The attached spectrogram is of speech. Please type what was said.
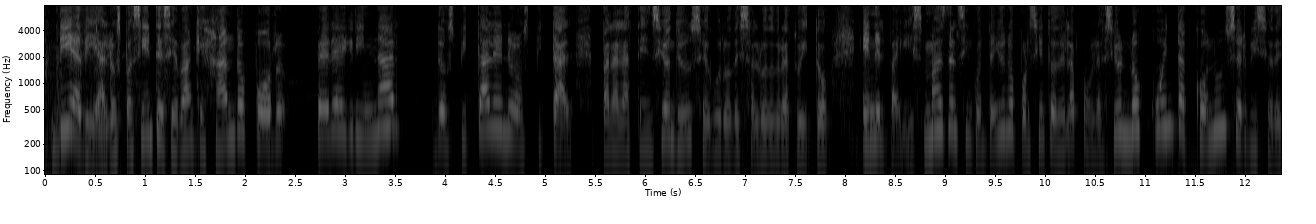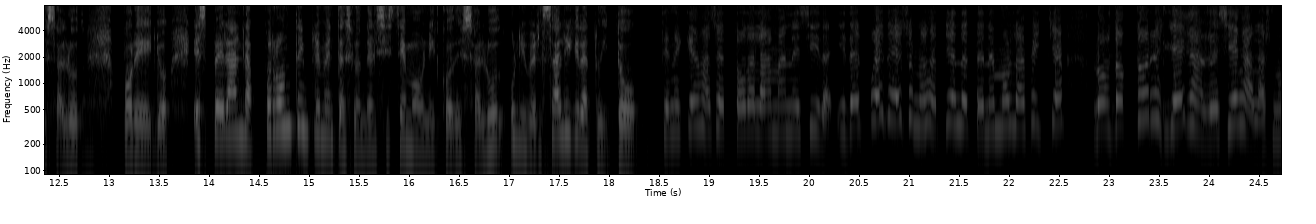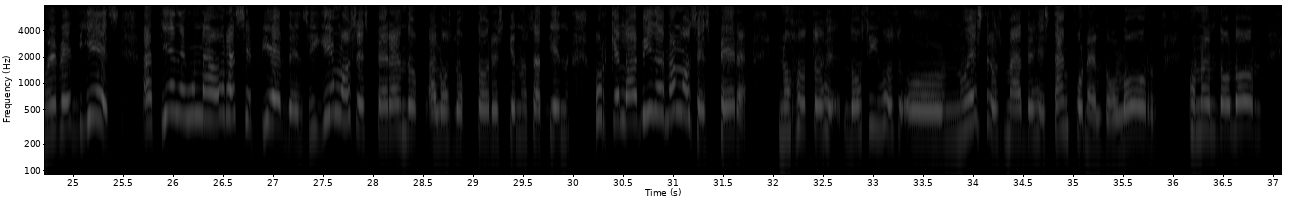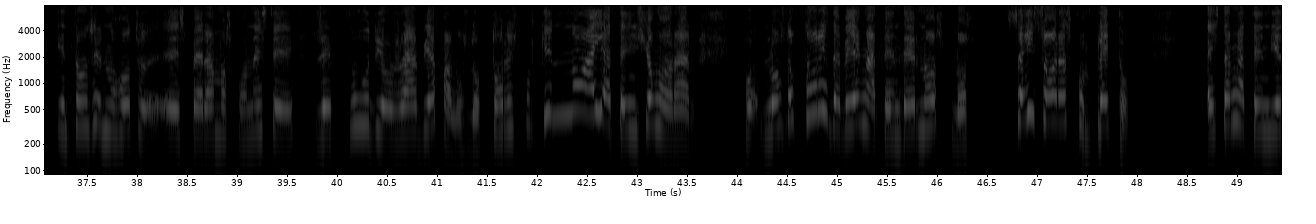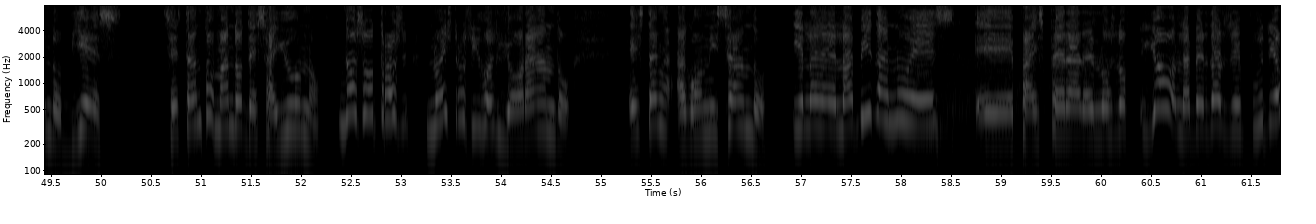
Día a día, los pacientes se van quejando por peregrinar de hospital en el hospital para la atención de un seguro de salud gratuito. En el país, más del 51% de la población no cuenta con un servicio de salud. Por ello, esperan la pronta implementación del Sistema Único de Salud universal y gratuito tiene que hacer toda la amanecida. Y después de eso nos atiende, tenemos la fecha, los doctores llegan recién a las 9.10, atienden una hora, se pierden, seguimos esperando a los doctores que nos atiendan, porque la vida no nos espera. Nosotros, los hijos o nuestras madres están con el dolor, con el dolor, entonces nosotros esperamos con este repudio, rabia para los doctores, porque no hay atención oral. Los doctores debían atendernos los seis horas completo están atendiendo 10, se están tomando desayuno, nosotros, nuestros hijos llorando, están agonizando. Y la, vida no es eh, para esperar. Los, yo, la verdad, repudio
